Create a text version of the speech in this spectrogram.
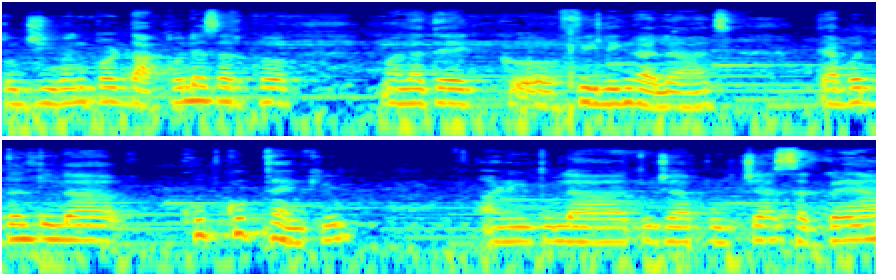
तो जीवनपट दाखवल्यासारखं मला ते एक फिलिंग आलं आज. त्याबद्दल तुला खूप खूप थँक्यू आणि तुला तुझ्या पुढच्या सगळ्या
